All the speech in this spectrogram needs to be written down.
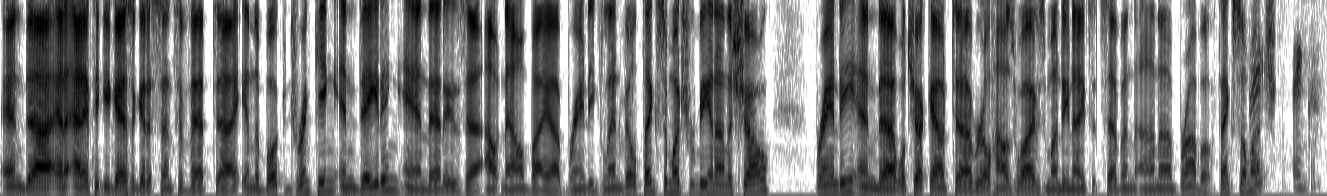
And, uh, and, and I think you guys will get a sense of that uh, in the book "Drinking and Dating," and that is uh, out now by uh, Brandi Glanville. Thanks so much for being on the show, Brandi, and uh, we'll check out uh, Real Housewives Monday nights at seven on Bravo. Thanks so much. Great. Thanks.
